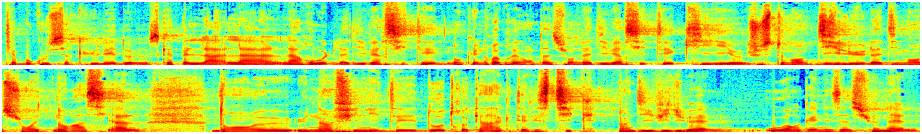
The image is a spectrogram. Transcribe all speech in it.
qui a beaucoup circulé de ce qu'appelle la, roue de la diversité, donc une représentation de la diversité qui euh, justement dilue la dimension ethno-raciale dans une infinité d'autres caractéristiques individuelles ou organisationnelles.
